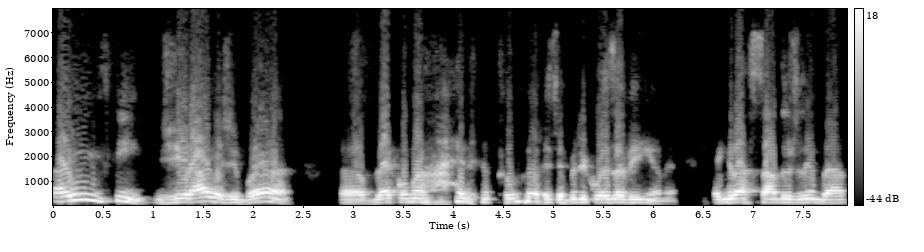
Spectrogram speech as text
Aí, enfim, Jiraiya, Giban, uh, Black Command tudo esse tipo de coisa vinha, né? É engraçado de lembrar.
